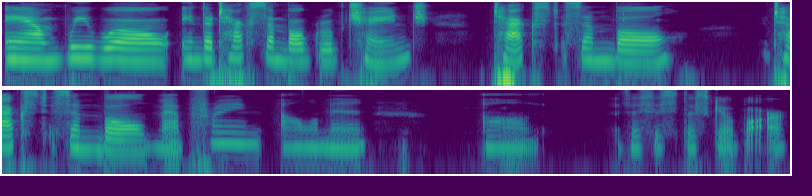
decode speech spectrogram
And we will, in the text symbol group change, text symbol, text symbol, map frame, element, um, this is the scale bar.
